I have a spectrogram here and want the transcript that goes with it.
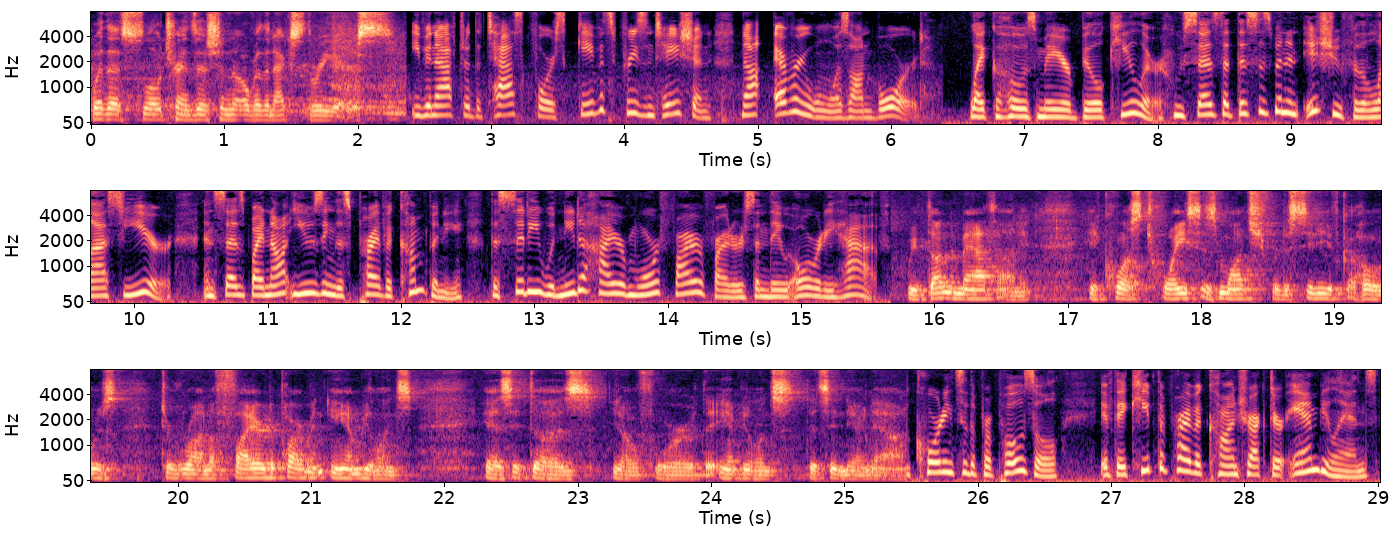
with a slow transition over the next three years. Even after the task force gave its presentation, not everyone was on board. Like Cohoes Mayor Bill Keeler, who says that this has been an issue for the last year and says by not using this private company, the city would need to hire more firefighters than they already have. We've done the math on it. It costs twice as much for the city of Cohoes to run a fire department ambulance as it does, you know, for the ambulance that's in there now. According to the proposal, if they keep the private contractor ambulance,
